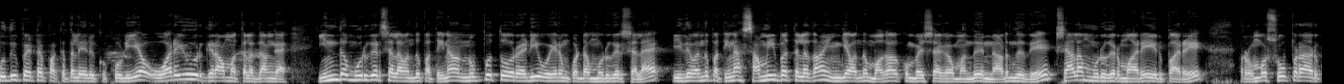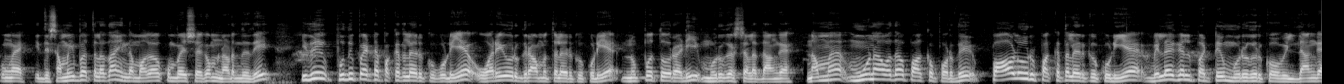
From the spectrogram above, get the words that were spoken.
புதுப்பேட்டை பக்கத்தில் இருக்கக்கூடிய ஒரையூர் கிராமத்தில் தாங்க. இந்த முருகர் சிலை வந்து பார்த்திங்கன்னா முப்பத்தோரு அடி உயரம் கொண்ட முருகர் சிலை. இது வந்து பார்த்திங்கன்னா சமீபத்தில் தான் இங்கே வந்து மகா கும்பாபிஷேகம் வந்து நடந்தது. சேலம் முருகர் மாதிரியே இருப்பார். ரொம்ப சூப்பராக இருக்குங்க. இது சமீபத்தில் தான் இந்த மகா கும்பாபிஷேகம் நடந்தது. இது புதுப்பேட்டை பக்கத்தில் இருக்கக்கூடிய ஒரையூர் கிராமத்தில் இருக்கக்கூடிய முப்பத்தோரு அடி முருகர் சிலை தாங்க. நம்ம மூணாவதாக பார்க்க போகிறது பாலூர் பக்கத்தில் இருக்கக்கூடிய விலகல்பட்டு முருகர் கோவில் தாங்க.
